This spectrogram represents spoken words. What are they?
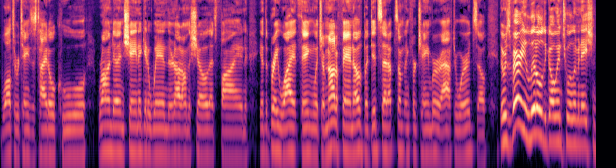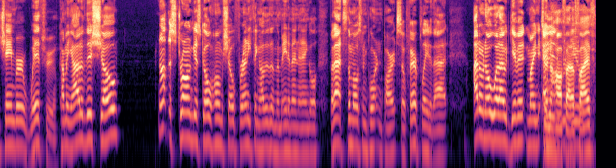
Walter retains his title, cool. Ronda and Shayna get a win. They're not on the show. That's fine. You had the Bray Wyatt thing, which I'm not a fan of, but did set up something for Chamber afterwards. So there was very little to go into Elimination Chamber with True. coming out of this show. Not the strongest go home show for anything other than the main event angle, but that's the most important part. So fair play to that. I don't know what I would give it. My Two and a half out of five?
